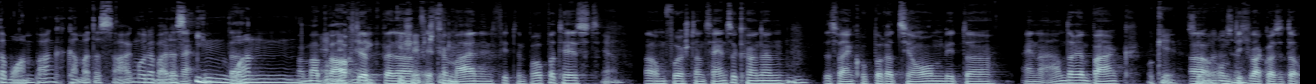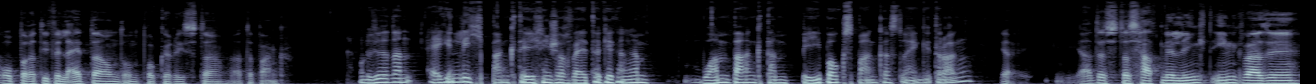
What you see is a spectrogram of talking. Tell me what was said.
der One Bank, kann man das sagen, oder war das Nein, in da, One? Man braucht ja bei der FMA einen Fit and Proper Test, ja. äh, um Vorstand sein zu können. Mhm. Das war in Kooperation mit äh, einer anderen Bank. Okay. So äh, und ich war quasi der operative Leiter und, und Prokurist der, der Bank. Und es ist dann eigentlich banktechnisch auch weitergegangen OneBank, dann Baybox Bank hast du eingetragen? Ja, ja das, das hat mir LinkedIn quasi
